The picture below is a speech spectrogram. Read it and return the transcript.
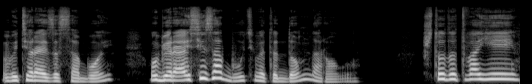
вытирай за собой, убирайся и забудь в этот дом дорогу. Что до твоей...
